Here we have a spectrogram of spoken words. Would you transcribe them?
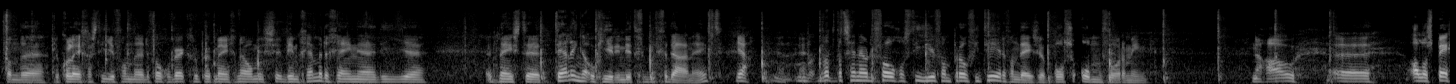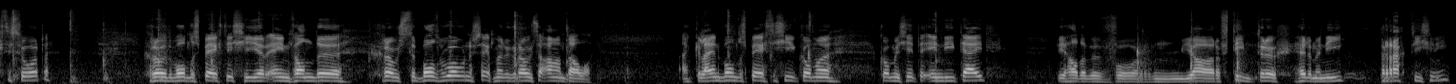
van de, de, collega's die je van de, de Vogelwerkgroep hebt meegenomen... is Wim Gemme degene die uh, het meeste tellingen ook hier in dit gebied gedaan heeft. Ja. ja, Wat, wat, zijn nou de vogels die hiervan profiteren, van deze bosomvorming? Nou, uh, alle spechtensoorten. grote bondenspecht is hier een van de grootste bosbewoners, zeg maar, de grootste aantallen. En kleine bondenspechters hier komen, komen zitten in die tijd. Die hadden we voor een jaar of tien terug helemaal niet, praktisch niet.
